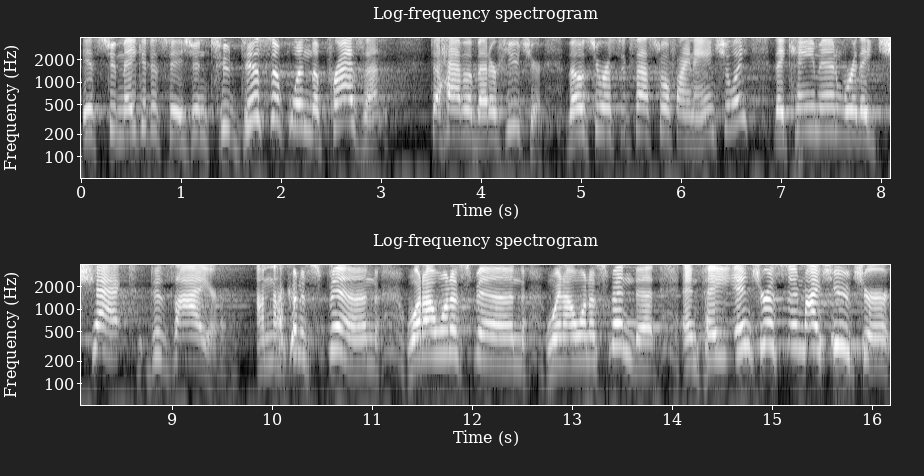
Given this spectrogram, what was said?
is to make a decision to discipline the present to have a better future. Those who are successful financially, they came in where they checked desire. I'm not going to spend what I want to spend when I want to spend it and pay interest in my future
